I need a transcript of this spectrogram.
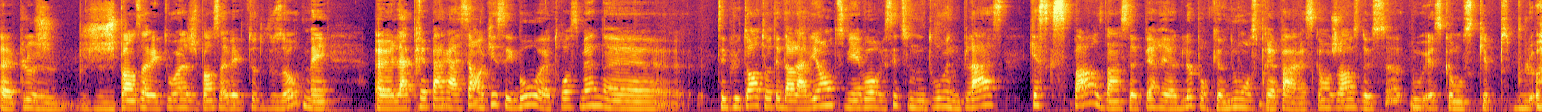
Je, pense avec toi, je pense avec toutes vous autres, mais la préparation, ok, c'est beau, trois semaines, t'es plus tard, toi, t'es dans l'avion, tu viens voir ici, tu nous trouves une place. Qu'est-ce qui se passe dans cette période-là pour que nous, on se prépare? Est-ce qu'on jase de ça ou est-ce qu'on skip ce bout-là?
